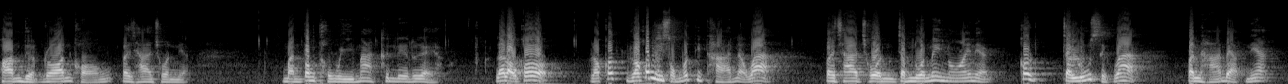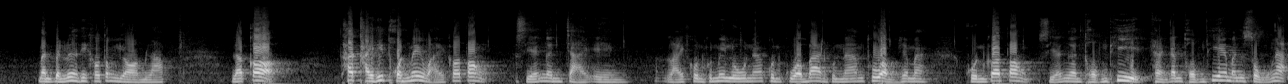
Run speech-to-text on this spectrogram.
ความเดือดร้อนของประชาชนเนี่ยมันต้องทวีมากขึ้นเรื่อยๆอะแล้วเราก็ เราก็เราก็มีสมมติฐานนะว่า ประชาชนจำนวนไม่น้อยเนี่ยก็จะรู้สึกว่าปัญหาแบบเนี้ยมันเป็นเรื่องที่เขาต้องยอมรับ แล้วก็ถ้าใครที่ทนไม่ไหวก็ต้องเสียเงินจ่ายเอง หลายคนคุณไม่รู้นะ คุณกลัวบ้านคุณน้ำท่วมใช่ไหมคุณก็ต้องเสียเงินถมที่แข่งกันถมที่ให้มันสูงอะ่ะ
